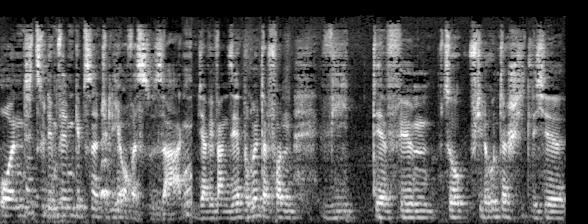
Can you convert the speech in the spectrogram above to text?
und zu dem Film gibt es natürlich auch was zu sagen. Ja, wir waren sehr berührt davon, wie der Film so viele unterschiedliche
